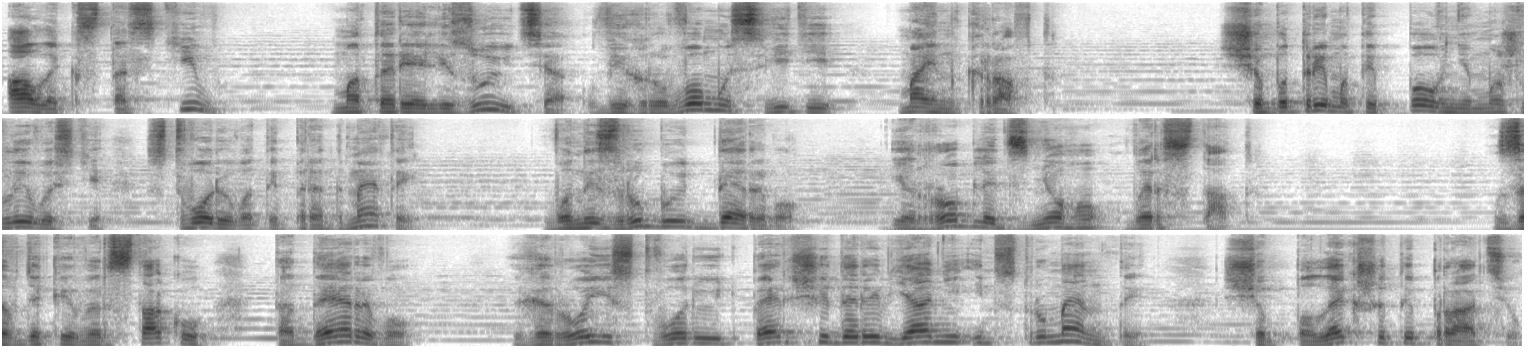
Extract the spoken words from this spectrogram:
Алекс та Стів матеріалізуються в ігровому світі Майнкрафт. Щоб отримати повні можливості створювати предмети, вони зрубують дерево і роблять з нього верстат. Завдяки верстаку та дереву герої створюють перші дерев'яні інструменти, щоб полегшити працю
